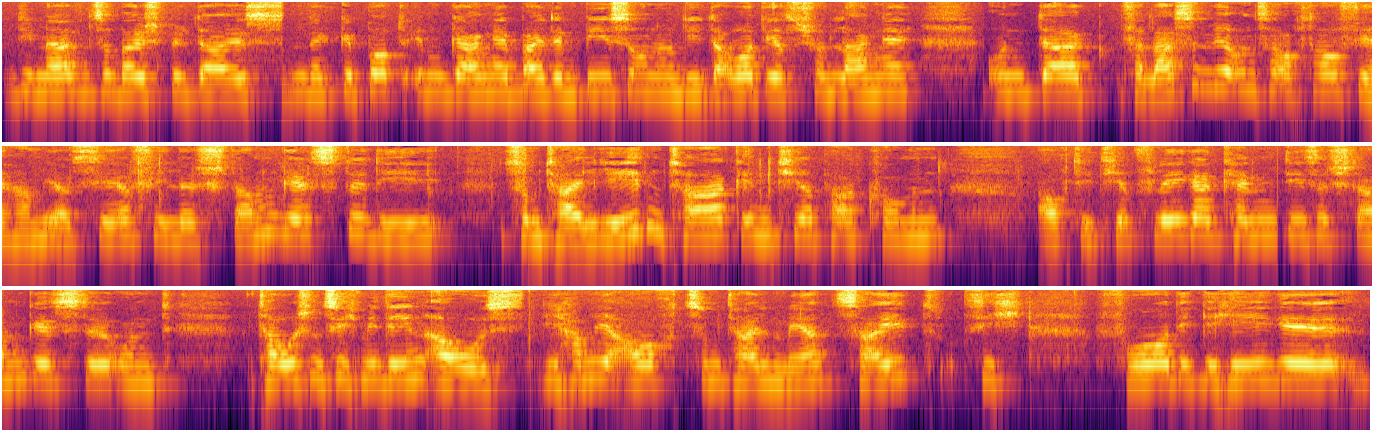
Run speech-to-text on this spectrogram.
die merken zum Beispiel, da ist eine Geburt im Gange bei dem Bison und die dauert jetzt schon lange. Und da verlassen wir uns auch drauf. Wir haben ja sehr viele Stammgäste, die zum Teil jeden Tag im Tierpark kommen. Auch die Tierpfleger kennen diese Stammgäste und tauschen sich mit denen aus. Die haben ja auch zum Teil mehr Zeit, sich vor die Gehege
